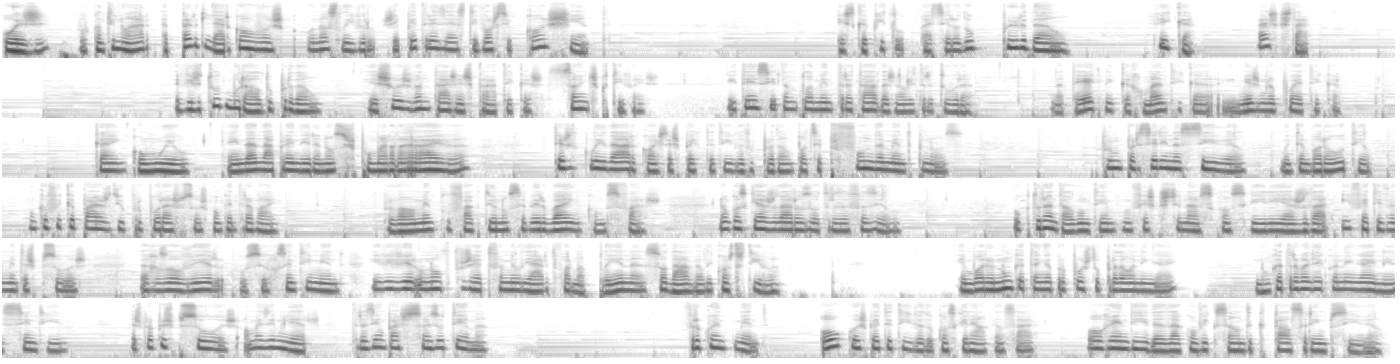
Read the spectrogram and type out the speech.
Hoje vou continuar a partilhar convosco o nosso livro GP3S Divórcio Consciente. Este capítulo vai ser o do perdão. Fica, vais gostar. A virtude moral do perdão e as suas vantagens práticas são indiscutíveis e têm sido amplamente tratadas na literatura, na técnica romântica e mesmo na poética. Quem, como eu, ainda anda a aprender a não se espumar de raiva, ter de lidar com esta expectativa do perdão pode ser profundamente penoso. Por me parecer inacessível, muito embora útil, nunca fui capaz de o propor às pessoas com quem trabalho provavelmente pelo facto de eu não saber bem como se faz, não conseguia ajudar os outros a fazê-lo. O que durante algum tempo me fez questionar se conseguiria ajudar efetivamente as pessoas a resolver o seu ressentimento e viver um novo projeto familiar de forma plena, saudável e construtiva. Embora eu nunca tenha proposto o perdão a ninguém, nunca trabalhei com ninguém nesse sentido, as próprias pessoas, homens e mulheres, traziam para as sessões o tema frequentemente ou com a expectativa de o conseguirem alcançar, ou rendidas à convicção de que tal seria impossível.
